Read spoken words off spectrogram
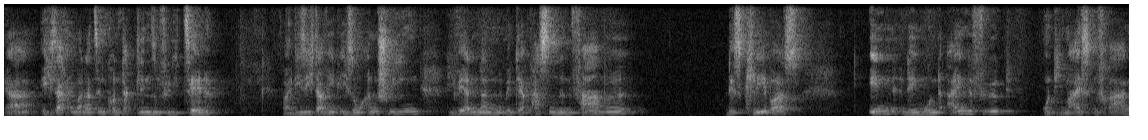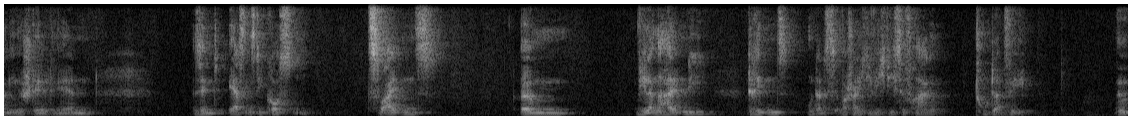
ja, ich sage immer, das sind Kontaktlinsen für die Zähne, weil die sich da wirklich so anschmiegen, die werden dann mit der passenden Farbe des Klebers in den Mund eingefügt und die meisten Fragen, die gestellt werden, sind erstens die Kosten, zweitens ähm, wie lange halten die? Drittens, und das ist wahrscheinlich die wichtigste Frage, tut das weh? Ne?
